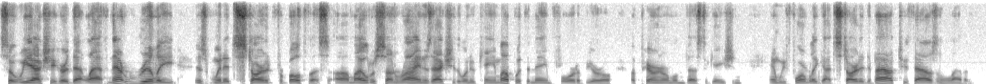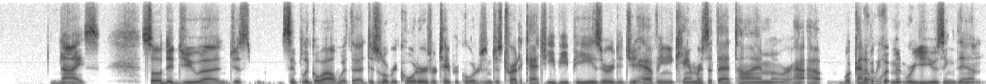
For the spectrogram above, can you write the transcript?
So we actually heard that laugh, and that really is when it started for both of us. Uh, my older son Ryan is actually the one who came up with the name Florida Bureau of Paranormal Investigation, and we formally got started about 2011. Nice. So, did you uh, just simply go out with uh, digital recorders or tape recorders and just try to catch EVPs, or did you have any cameras at that time, or how, how, what kind well, of equipment we, were you using then?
